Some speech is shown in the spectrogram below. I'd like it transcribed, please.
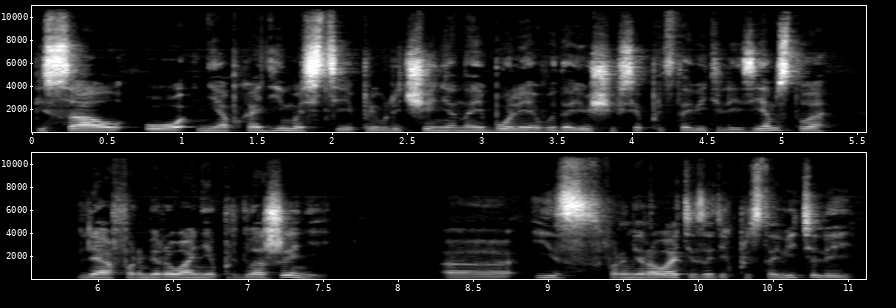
писал о необходимости привлечения наиболее выдающихся представителей земства для формирования предложений э, и сформировать из этих представителей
